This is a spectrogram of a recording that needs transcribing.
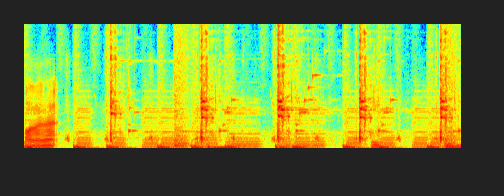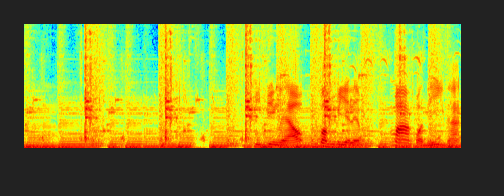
ตอนนั้นอะจริงๆแล้วมันมีอะไรมากกว่านี้อีกนะ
